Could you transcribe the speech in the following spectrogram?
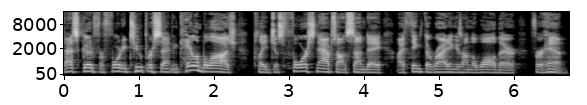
that's good for 42%. And Kalen Ballage played just four snaps on Sunday. I think the writing is on the wall there for him.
